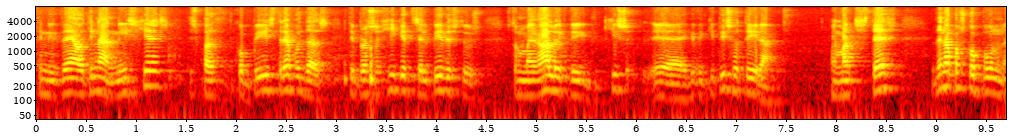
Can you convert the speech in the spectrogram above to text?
την ιδέα ότι είναι ανίσχυρες, τις παθητικοποιείς στρέφοντας την προσοχή και τις ελπίδες τους στον μεγάλο εκδικητή, ε, εκδικητή σωτήρα. Οι μαρξιστές δεν αποσκοπούν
